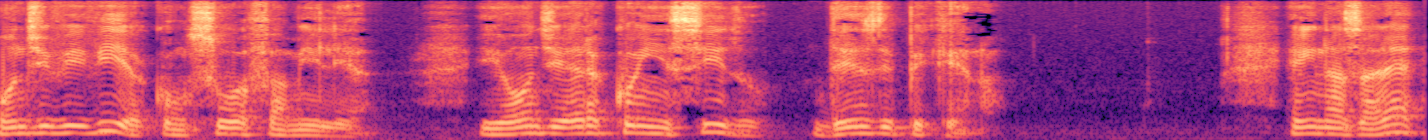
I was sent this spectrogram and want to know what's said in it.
onde vivia com sua família e onde era conhecido desde pequeno. Em Nazaré,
